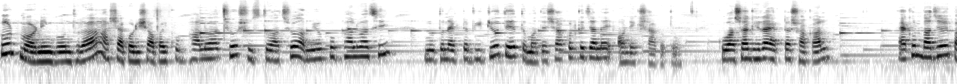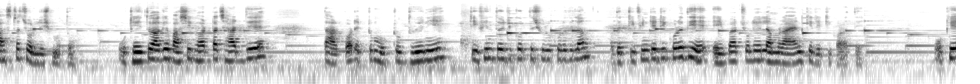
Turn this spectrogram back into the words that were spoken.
গুড মর্নিং বন্ধুরা। আশা করি সবাই খুব ভালো আছো, সুস্থ আছো, আমিও খুব ভালো আছি। নতুন একটা ভিডিওতে তোমাদের সকলকে জানাই অনেক স্বাগত। কুয়াশা ঘেরা একটা সকাল। এখন বাজে ওই পাঁচটা চল্লিশ মতো। উঠেই তো আগে বাসি ঘরটা ছাড় দিয়ে, তারপর একটু মুখ টুক ধুয়ে নিয়ে টিফিন তৈরি করতে শুরু করে দিলাম। ওদের টিফিন রেডি করে দিয়ে এইবার চলে এলাম রায়ানকে রেডি করাতে। ওকে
